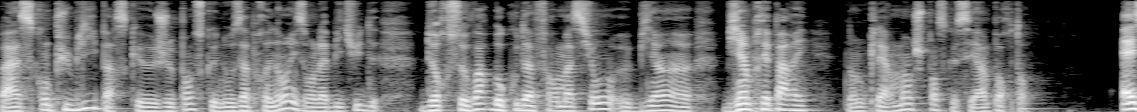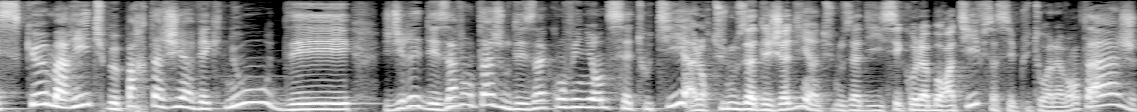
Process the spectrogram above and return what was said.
ben, ce qu'on publie parce que je pense que nos apprenants, ils ont l'habitude de recevoir beaucoup d'informations euh, bien, bien préparées. Donc clairement, je pense que c'est important. Est-ce que Marie, tu peux partager avec nous des, je dirais, des avantages ou des inconvénients de cet outil? Alors tu nous as déjà dit, hein, tu nous as dit c'est collaboratif, ça c'est plutôt un avantage.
